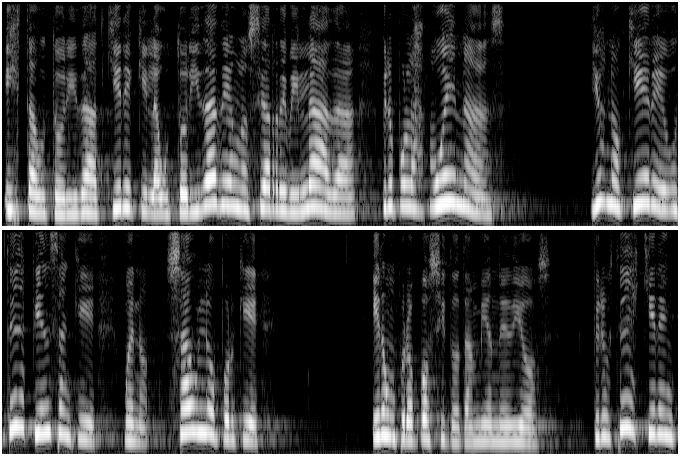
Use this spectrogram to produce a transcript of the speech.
esta autoridad, quiere que la autoridad de Él sea revelada, pero por las buenas. Dios no quiere, ustedes piensan que, bueno, Saulo porque era un propósito también de Dios, pero ustedes quieren,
